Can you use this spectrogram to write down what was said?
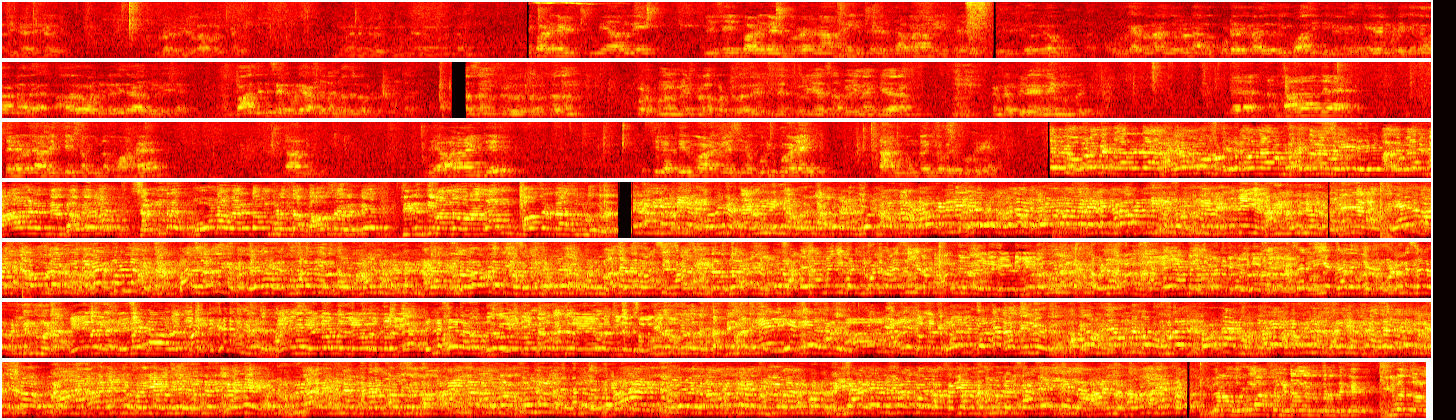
அதிகாரிகள் ஊடகவியலாளர்கள் அனைவருக்கும் வணக்கம். செயற்பாடுகள் உண்மையாகவே சில செயற்பாடுகள் முரணாக இருக்கிறது தவறாக இருக்கிறது. காரணம் நான் சொல்றேன் அந்த கூட இருக்கிற அது வரைக்கும் பாதிக்கல எனக்கு நேரம் கிடைக்கல நான் அதை ஆதரவாக சொல்லல எதிராக சொல்லல நான் பார்த்துட்டு சரி விளையாட்டு எழுபத்தொரு சதம் கொடுப்பனம் மேற்கொள்ளப்பட்டுள்ளது. இதற்குரிய சபையின் அங்கீகாரம் என்ற பிரிவினை முன்வைக்கிறேன். இந்த மாதாந்த செலவின அறிக்கை சம்பந்தமாக நான் இதை ஆராய்ந்து சில தீர்மானங்களை சில குறிப்புகளை நான் முன்வைக்க விரும்புகிறேன். சென்ற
